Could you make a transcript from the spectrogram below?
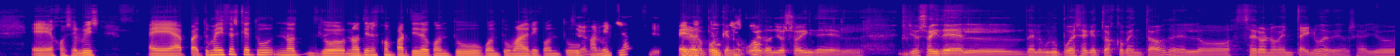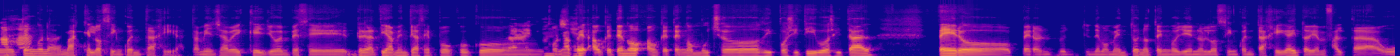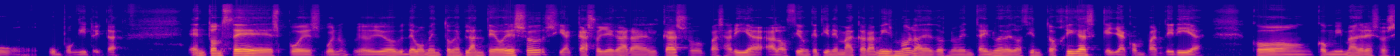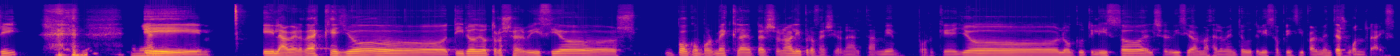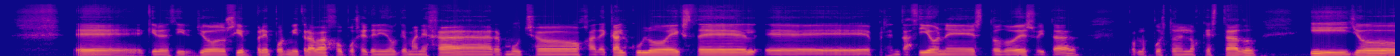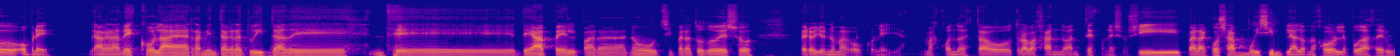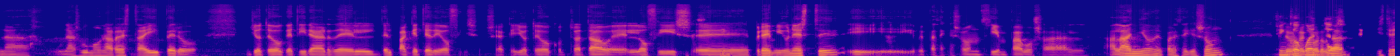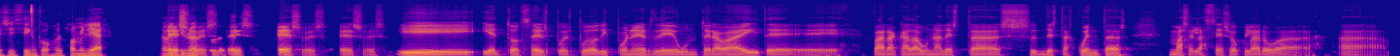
José Luis, eh, tú me dices que tú no, tú no tienes compartido con tu, con tu madre y con tu Yo no. familia. Yo Pero no porque no puedo, yo soy del yo soy del, del grupo ese que tú has comentado, de los 0.99, o sea, yo Ajá. tengo nada más que los 50 gigas. También sabéis que yo empecé relativamente hace poco con. Apple, aunque tengo, aunque tengo muchos dispositivos y tal, pero, pero de momento no tengo llenos los 50 gigas y todavía me falta un, un poquito y tal. Entonces, pues bueno, yo, yo de momento me planteo eso. Si acaso llegara el caso, pasaría a la opción que tiene Mac ahora mismo, la de 299, 200 gigas, que ya compartiría con, con mi madre, eso sí. Y, y la verdad es que yo tiro de otros servicios un poco por mezcla de personal y profesional también, porque yo lo que utilizo, el servicio de almacenamiento que utilizo principalmente es OneDrive. Eh, quiero decir, yo siempre por mi trabajo pues he tenido que manejar mucho hoja de cálculo, Excel, eh, presentaciones, todo eso y tal, por los puestos en los que he estado. Y yo, hombre, agradezco la herramienta gratuita de, de, de Apple para Notes y para todo eso, pero yo no me hago con ella, más cuando he estado trabajando antes con eso. Sí, para cosas muy simples, a lo mejor le puedo hacer una, una suma, una resta ahí, pero yo tengo que tirar del, del, paquete de Office. O sea que yo tengo contratado el Office eh, Premium este y me parece que son 100 pavos al, al año, me parece que son. Cinco cuentas, 365, el familiar. Eso es, es, eso es, eso es. Y, y, entonces, pues puedo disponer de un terabyte eh, para cada una de estas, de estas cuentas, más el acceso, claro, a, a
